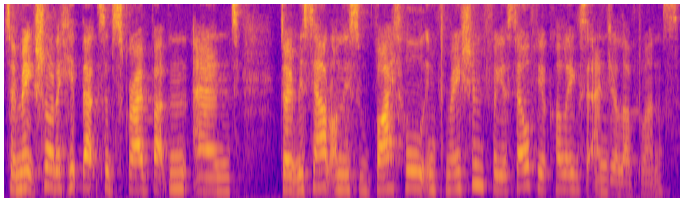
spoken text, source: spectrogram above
So make sure to hit that subscribe button and don't miss out on this vital information for yourself, your colleagues, and your loved ones.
